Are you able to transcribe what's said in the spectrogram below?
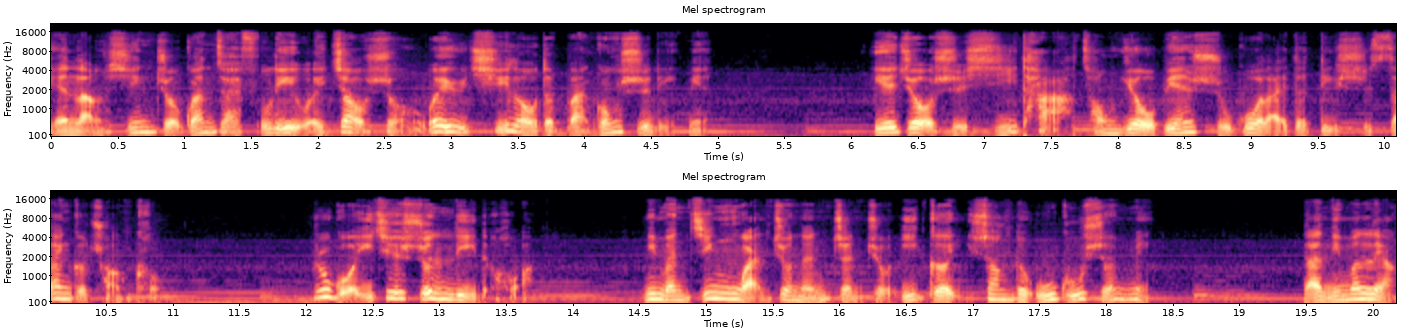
天狼星就关在弗利维教授位于七楼的办公室里面，也就是西塔从右边数过来的第十三个窗口。如果一切顺利的话。你们今晚就能拯救一个以上的无辜生命，但你们两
